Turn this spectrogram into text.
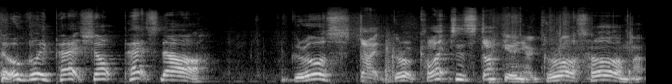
the Uggly Pet Shop Pet Store. Gross stack, gross, collection stack in your gross home.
